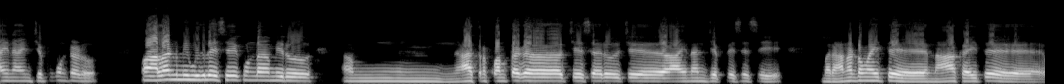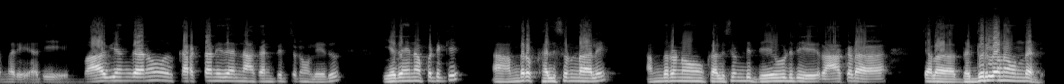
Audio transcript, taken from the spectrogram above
ఆయన ఆయన చెప్పుకుంటాడు. అలాంటి మీకు వదిలేసేయకుండా మీరు అతను కొంతగా చేశారు చే ఆయన అని చెప్పేసేసి మరి అనటం అయితే నాకైతే మరి అది భావ్యంగాను కరెక్ట్ అనేది అని నాకు అనిపించడం లేదు. ఏదైనప్పటికీ అందరూ కలిసి ఉండాలి. అందరూ కలిసి ఉండి దేవుడిది రాకడ చాలా దగ్గరలోనే ఉందండి.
